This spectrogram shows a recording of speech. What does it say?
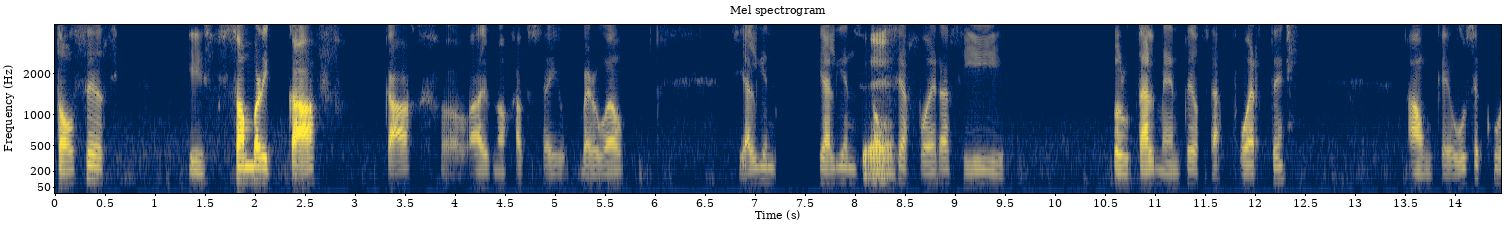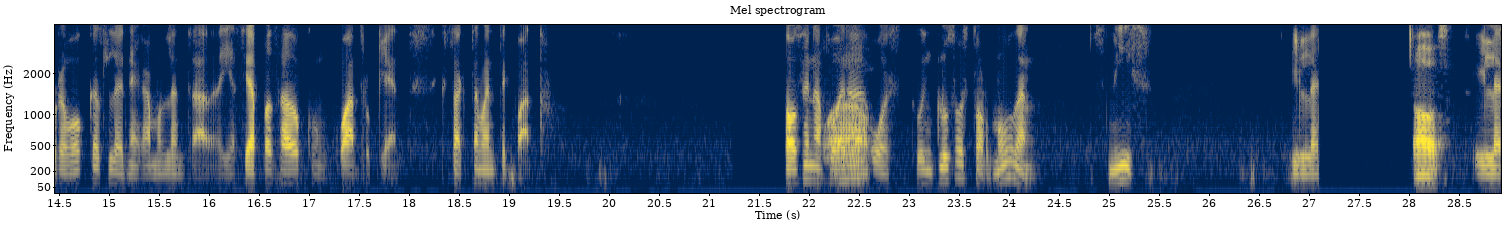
tose y somebody cough, cough, I don't know how to say very well. Si alguien, si alguien tose afuera así brutalmente, o sea, fuerte, aunque use cubrebocas, le negamos la entrada. Y así ha pasado con cuatro clientes, exactamente cuatro. Tosen afuera o, incluso estornudan. sneeze. Y le, Oh, y le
